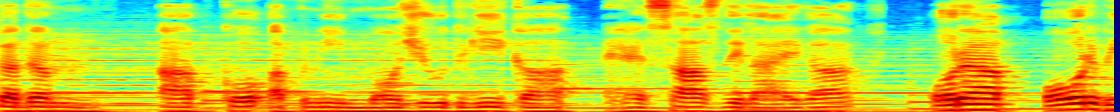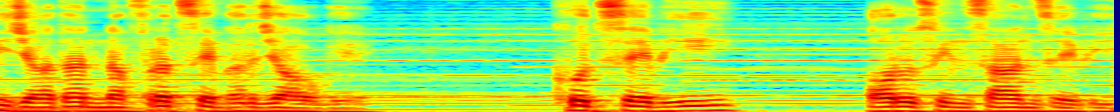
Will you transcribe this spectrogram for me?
कदम आपको अपनी मौजूदगी का एहसास दिलाएगा, और आप और भी ज़्यादा नफरत से भर जाओगे, खुद से भी और उस इंसान से भी।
